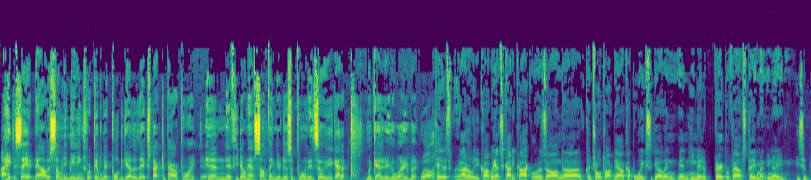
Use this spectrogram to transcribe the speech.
I hate to say it now, there's so many meetings where people get pulled together, they expect a PowerPoint. And if you don't have something, they're disappointed. So you got to look at it either way. But Well, I'll tell you this. I don't know what you call it. We had Scotty Cochran was on uh, Control Talk Now a couple weeks ago, and, and he made a very profound statement. You know, he, he said,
